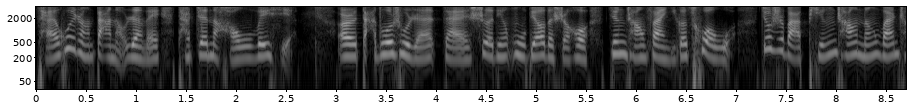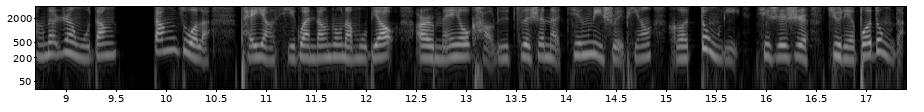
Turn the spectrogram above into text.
才会让大脑认为它真的毫无威胁。而大多数人在设定目标的时候，经常犯一个错误，就是把平常能完成的任务当。当做了培养习惯当中的目标，而没有考虑自身的精力水平和动力，其实是剧烈波动的。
